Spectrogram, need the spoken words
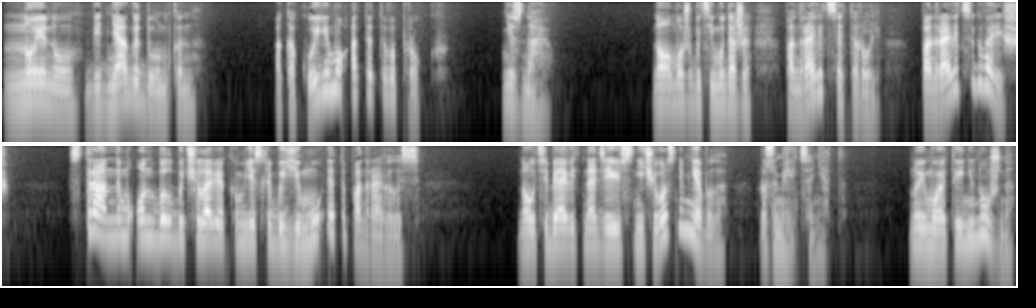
Ну и ну, бедняга Дункан. А какой ему от этого прок? Не знаю. Но, может быть, ему даже понравится эта роль. Понравится, говоришь? Странным он был бы человеком, если бы ему это понравилось. Но у тебя ведь, надеюсь, ничего с ним не было? Разумеется, нет. Но ему это и не нужно.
